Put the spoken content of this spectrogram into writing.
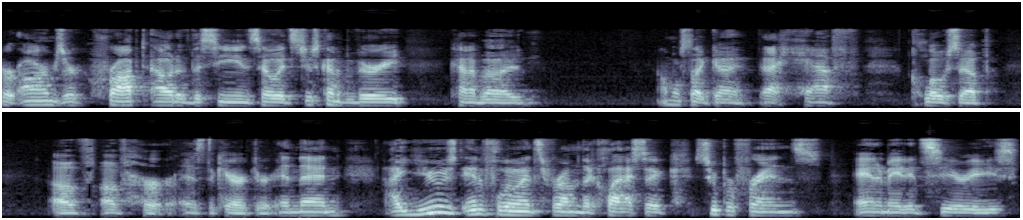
her arms are cropped out of the scene. So it's just kind of a very kind of a almost like a, a half close up of of her as the character. And then I used influence from the classic Super Friends animated series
